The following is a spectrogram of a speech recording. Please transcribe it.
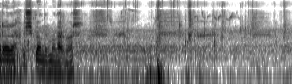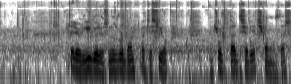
Ara ara ışıklandırmalar var. Teleörgüyü görüyorsunuz. Buradan ötesi yok. Yani çocuklar dışarıya çıkamazlar.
